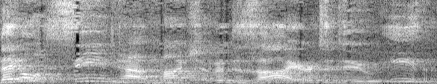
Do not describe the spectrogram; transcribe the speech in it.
They don't seem to have much of a desire to do either.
